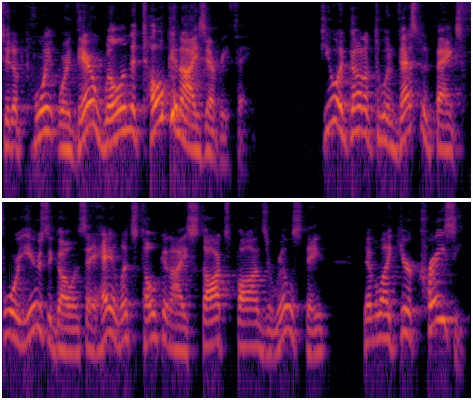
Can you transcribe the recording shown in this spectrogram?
to the point where they're willing to tokenize everything. If you had gone up to investment banks four years ago and say, hey, let's tokenize stocks, bonds, and real estate, they were like, you're crazy.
